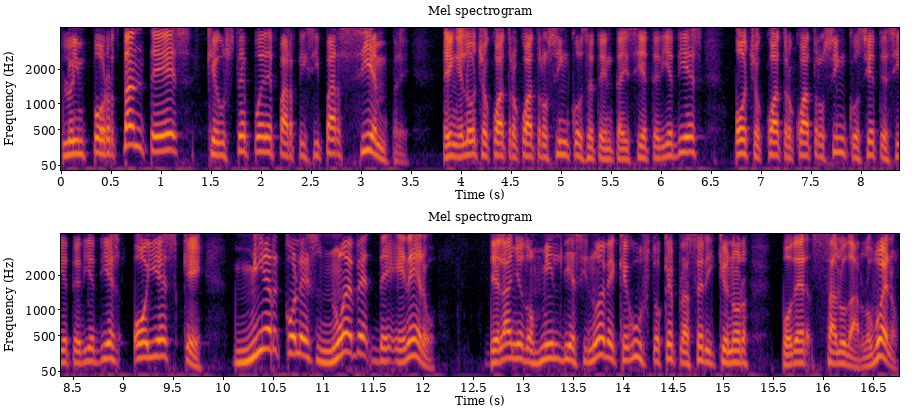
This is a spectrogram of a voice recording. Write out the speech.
lo importante es que usted puede participar siempre en el 844-577-1010, 844-577-1010. Hoy es que miércoles 9 de enero del año 2019. Qué gusto, qué placer y qué honor poder saludarlo. Bueno,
